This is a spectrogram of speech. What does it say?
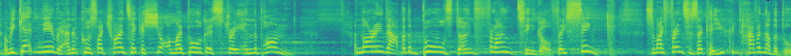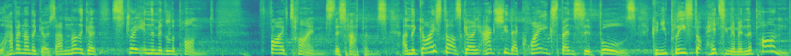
And we get near it, and of course, I try and take a shot, and my ball goes straight in the pond. And not only that, but the balls don't float in golf, they sink. So my friend says, okay, you can have another ball, have another go. So I have another go straight in the middle of the pond. Five times this happens. And the guy starts going, actually, they're quite expensive balls. Can you please stop hitting them in the pond?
